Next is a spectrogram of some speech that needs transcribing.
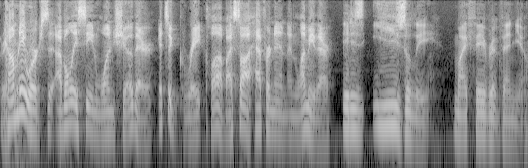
Great Comedy Works. I've only seen one show there. It's a great club. I saw Heffernan and Lemmy there. It is easily my favorite venue.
